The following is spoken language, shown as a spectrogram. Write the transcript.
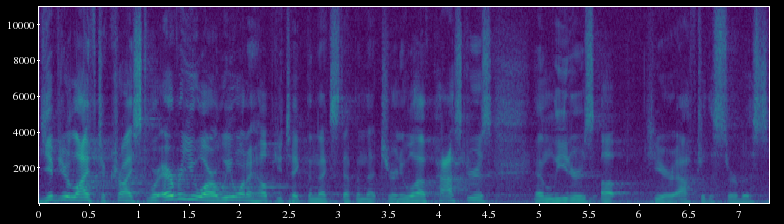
give your life to Christ. Wherever you are, we want to help you take the next step in that journey. We'll have pastors and leaders up here after the service.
